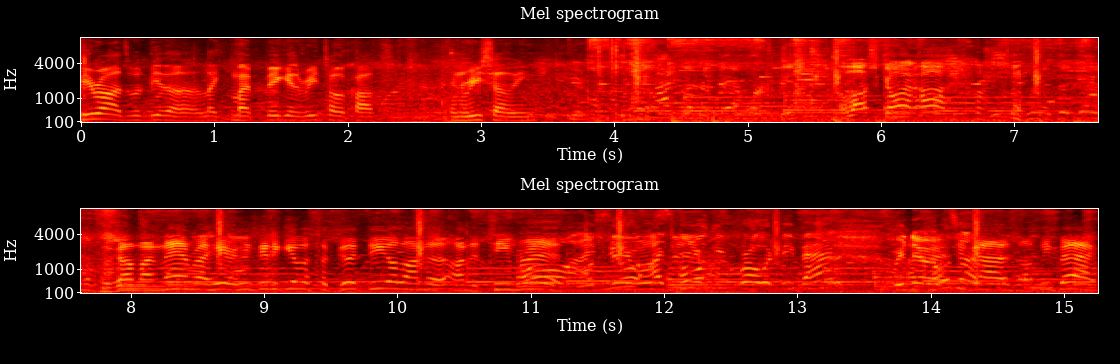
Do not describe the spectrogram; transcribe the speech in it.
P-Rods would be the like my biggest retail cops in reselling. A lot's gone, huh? We got my man right here. He's gonna give us a good deal on the on the Team Red. I knew, I told you, bro, it'd be back. We knew I told you it. guys, I'll be back.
